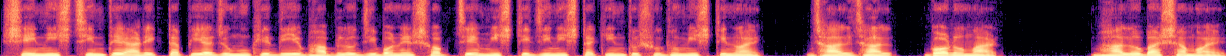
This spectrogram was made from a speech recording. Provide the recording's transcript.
সেই নিশ্চিন্তে আরেকটা পেঁয়াজু মুখে দিয়ে ভাবল, জীবনের সবচেয়ে মিষ্টি জিনিসটা কিন্তু শুধু মিষ্টি নয়, ঝাল ঝাল, গরম আর ভালোবাসাময়।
